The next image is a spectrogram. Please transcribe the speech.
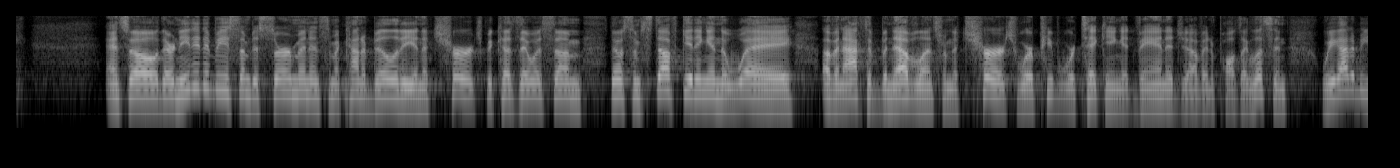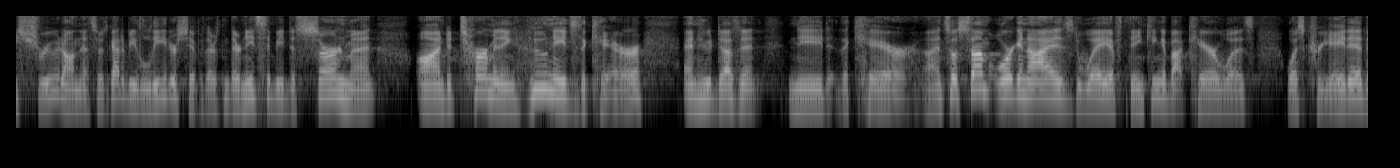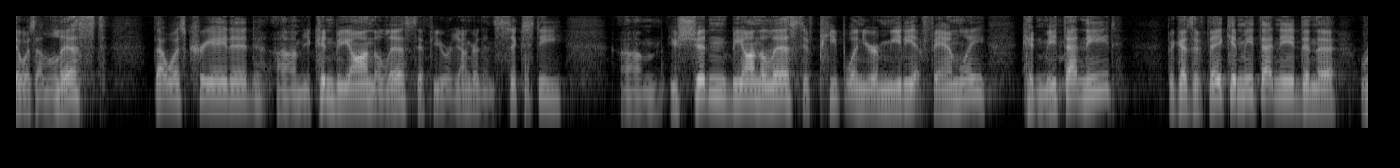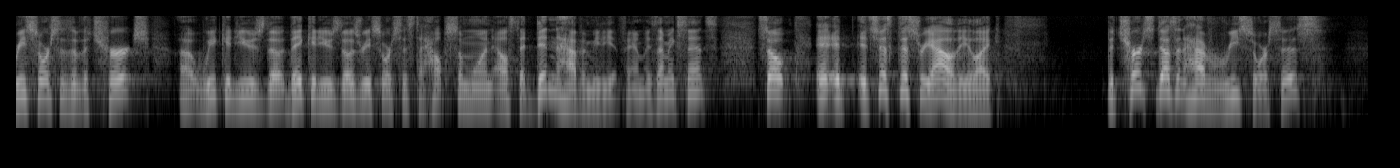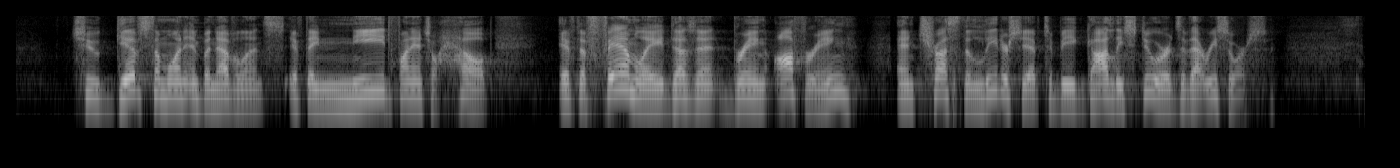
And so there needed to be some discernment and some accountability in the church because there was some there was some stuff getting in the way of an act of benevolence from the church where people were taking advantage of it. And Paul's like, listen, we got to be shrewd on this. There's got to be leadership. There's, there needs to be discernment on determining who needs the care and who doesn't need the care. Uh, and so some organized way of thinking about care was was created. There was a list that was created. Um, you couldn't be on the list if you were younger than 60. Um, you shouldn't be on the list if people in your immediate family could meet that need. Because if they can meet that need, then the resources of the church, uh, we could use the, they could use those resources to help someone else that didn't have immediate family. Does that make sense? So it, it, it's just this reality like the church doesn't have resources to give someone in benevolence if they need financial help if the family doesn't bring offering and trust the leadership to be godly stewards of that resource.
